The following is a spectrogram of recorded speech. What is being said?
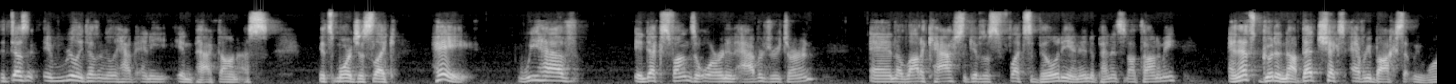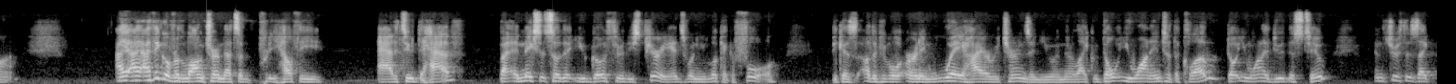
It doesn't, it really doesn't really have any impact on us. It's more just like, hey, we have index funds that will earn an average return and a lot of cash that gives us flexibility and independence and autonomy. And that's good enough. That checks every box that we want. I, I think over the long term, that's a pretty healthy attitude to have but it makes it so that you go through these periods when you look like a fool because other people are earning way higher returns than you and they're like don't you want into the club don't you want to do this too and the truth is like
